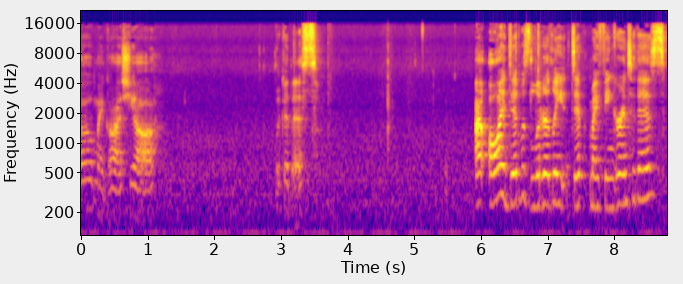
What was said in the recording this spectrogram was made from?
Oh my gosh, y'all. Look at this. I, all I did was literally dip my finger into this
